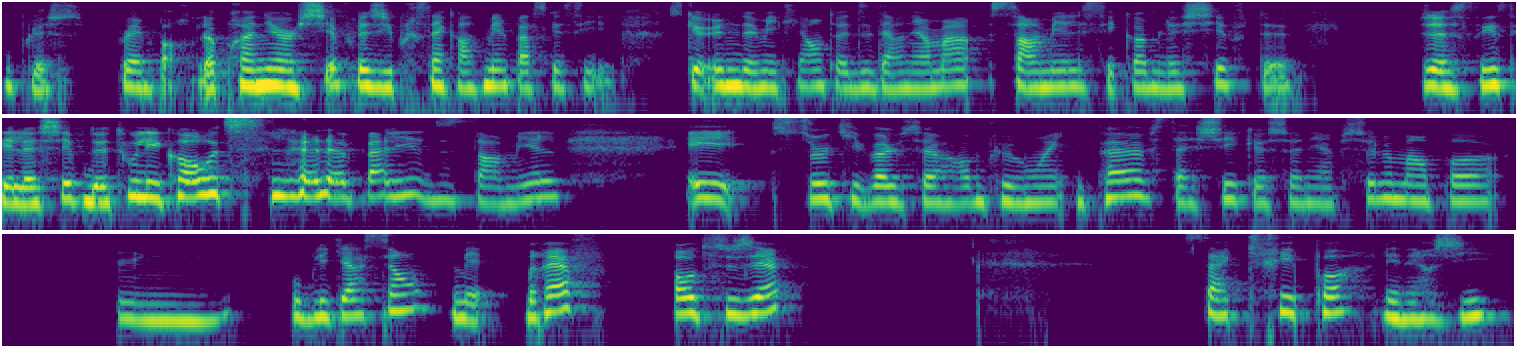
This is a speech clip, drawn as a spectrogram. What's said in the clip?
ou plus, peu importe. Là, prenez un chiffre, j'ai pris 50 000 parce que c'est ce qu'une de mes clientes a dit dernièrement. 100 000, c'est comme le chiffre de, je sais, c'est le chiffre de tous les coachs, le, le palier du 100 000. Et ceux qui veulent se rendre plus loin, ils peuvent. Sachez que ce n'est absolument pas une obligation. Mais bref, autre sujet ça ne crée pas l'énergie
